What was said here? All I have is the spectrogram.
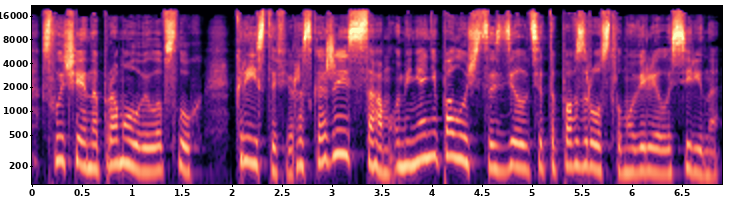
– случайно промолвила вслух. «Кристофер, расскажи сам, у меня не получится сделать это по-взрослому», – велела Сирина.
